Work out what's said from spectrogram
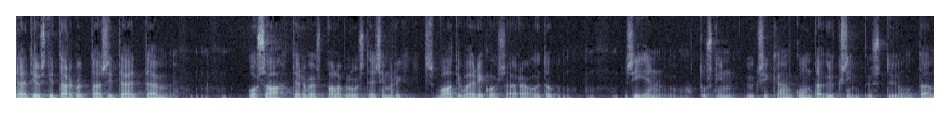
Tämä tietysti tarkoittaa sitä, että osa terveyspalveluista, esimerkiksi vaativa erikoissairaanhoito, siihen tuskin yksikään kunta yksin pystyy, mutta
